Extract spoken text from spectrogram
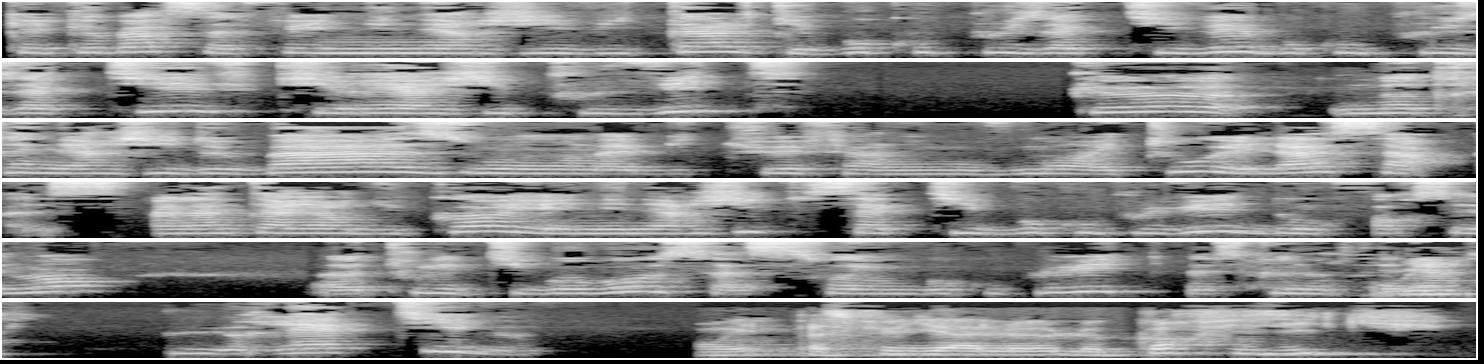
quelque part, ça fait une énergie vitale qui est beaucoup plus activée, beaucoup plus active, qui réagit plus vite que notre énergie de base où on est habitué à faire les mouvements et tout. Et là, ça, à l'intérieur du corps, il y a une énergie qui s'active beaucoup plus vite. Donc forcément, euh, tous les petits bobos, ça se soigne beaucoup plus vite parce que notre énergie est plus réactive. Oui, parce qu'il y a le, corps physique,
